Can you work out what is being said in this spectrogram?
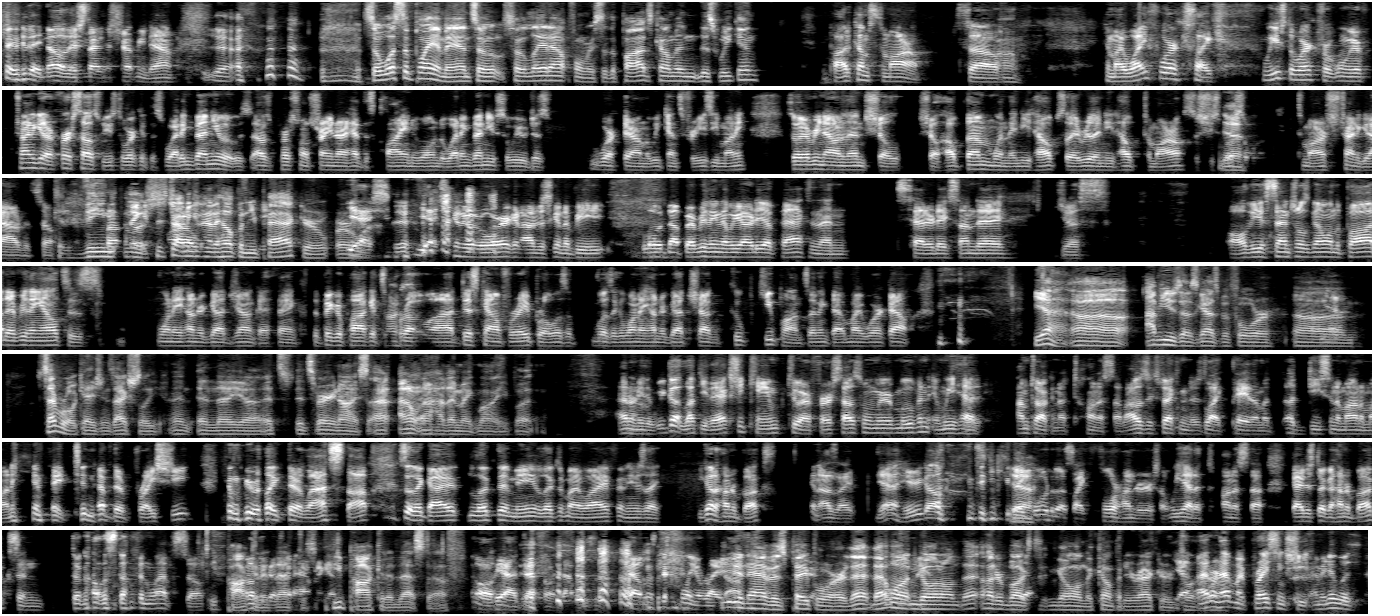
Maybe they know they're starting to shut me down. yeah. so what's the plan, man? So so lay it out for me. So the pod's coming this weekend? Pod comes tomorrow. So Wow. and my wife works like we used to work for when we were trying to get our first house, we used to work at this wedding venue. It was I was a personal trainer. I had this client who owned a wedding venue, so we would just work there on the weekends for easy money. So every now and then she'll she'll help them when they need help. So they really need help tomorrow. So she's supposed Yeah. to work tomorrow. She's trying to get out of it. So Conven- But I'm uh, she's trying to get out of helping you pack or, or Yeah, she- yeah, she's gonna go to work, and I'm just gonna be loading up everything that we already have packed, and then Saturday, Sunday, just all the essentials go in the pod. Everything else is one eight hundred got junk. I think the bigger pockets Nice. pro uh, discount for April was a was a one eight hundred got junk coup- coupon, so I think that might work out. Yeah, uh, I've used those guys before, um, several occasions actually, and and they uh, it's it's very nice. I, I don't know how they make money, but I don't either. We got lucky. They actually came to our first house when we were moving, and we had. I'm talking a ton of stuff. I was expecting to like pay them a, a decent amount of money, and they didn't have their price sheet, and we were like their last stop. So the guy looked at me, looked at my wife, and he was like, "You got a hundred bucks?" And I was like, "Yeah, here you go." they Yeah. quoted us like 400 or something. We had a ton of stuff. Guy just took a hundred bucks and took all the stuff and left. So, he pocketed that. He pocketed that stuff. oh yeah, definitely. That was that was definitely a write off. He didn't have his paperwork. That that wasn't going on. That hundred bucks didn't go on the company records. Yeah, I don't have my pricing sheet. I mean, it was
